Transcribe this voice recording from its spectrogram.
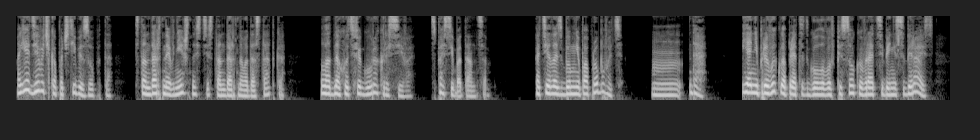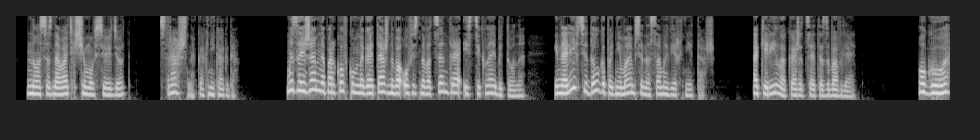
А я девочка почти без опыта. Стандартной внешности, стандартного достатка. Ладно, хоть фигура красивая. Спасибо танцам. Хотелось бы мне попробовать? М да. Я не привыкла прятать голову в песок и врать себе не собираюсь, но осознавать, к чему все идет, страшно, как никогда. Мы заезжаем на парковку многоэтажного офисного центра из стекла и бетона — и на лифте долго поднимаемся на самый верхний этаж. А Кирилла, кажется, это забавляет. «Ого!»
